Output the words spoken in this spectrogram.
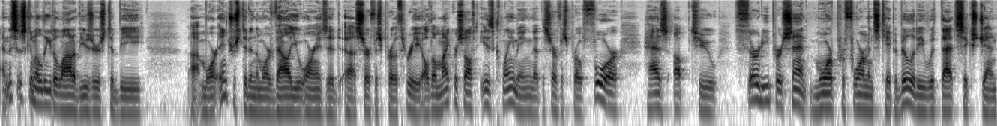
And this is going to lead a lot of users to be uh, more interested in the more value oriented uh, Surface Pro 3, although Microsoft is claiming that the Surface Pro 4 has up to 30% more performance capability with that 6th gen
